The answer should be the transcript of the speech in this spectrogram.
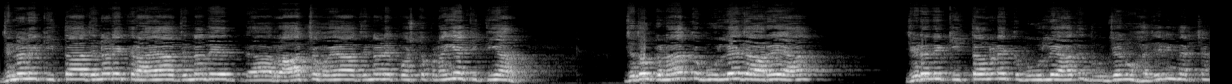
ਜਿਨ੍ਹਾਂ ਨੇ ਕੀਤਾ, ਜਿਨ੍ਹਾਂ ਨੇ ਕਰਾਇਆ, ਜਿਨ੍ਹਾਂ ਦੇ ਰਾਜ ਚ ਹੋਇਆ, ਜਿਨ੍ਹਾਂ ਨੇ ਪੁਸ਼ਤ ਪਨਾਈਆਂ ਕੀਤੀਆਂ, ਜਦੋਂ ਗੁਨਾਹ ਕਬੂਲੇ ਜਾ ਰਹੇ ਆ, ਜਿਹੜੇ ਨੇ ਕੀਤਾ, ਉਹਨਾਂ ਨੇ ਕਬੂਲ ਲਿਆ ਤੇ ਦੂਜੇ ਨੂੰ ਹਜੇ ਵੀ ਮਿਰਚਾਂ।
